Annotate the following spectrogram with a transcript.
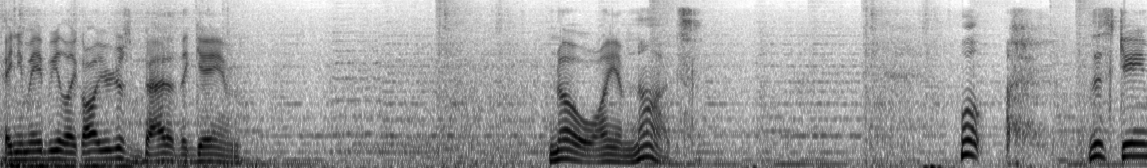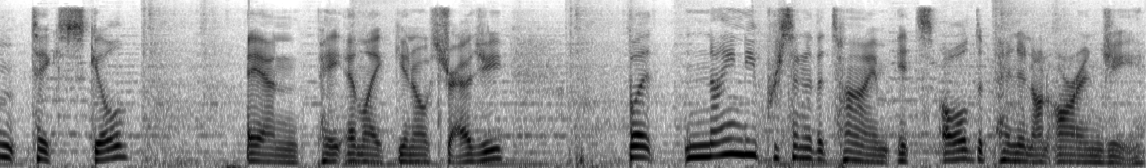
And you may be like, oh, you're just bad at the game. No, I am not. Well, this game takes skill and pay and like, you know, strategy, but 90% of the time it's all dependent on RNG.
